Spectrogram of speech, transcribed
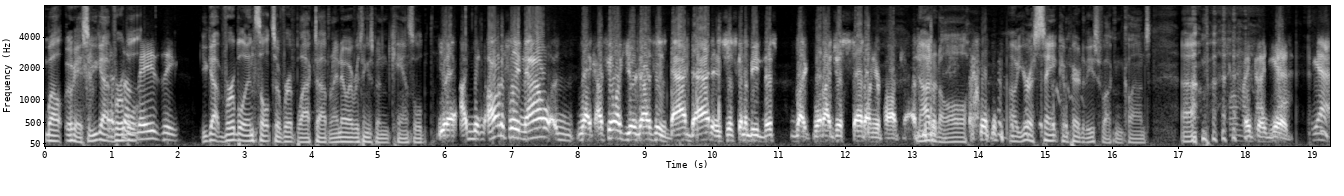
Well, okay, so you got That's verbal amazing. you got verbal insults over at Blacktop, and I know everything's been canceled. Yeah, I mean, honestly, now, like, I feel like your guys' bad dad is just going to be this, like, what I just said on your podcast. Not at all. Oh, you're a saint compared to these fucking clowns. Um, Oh my god. Yeah. Yeah.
